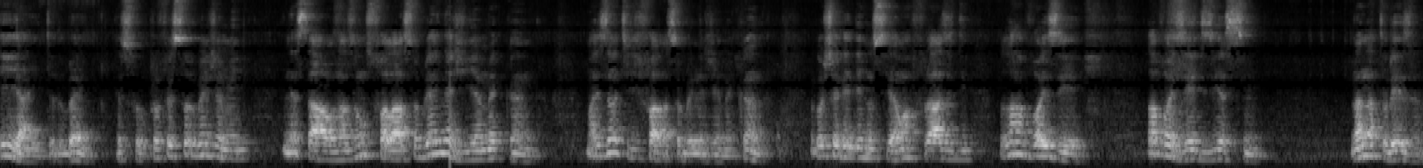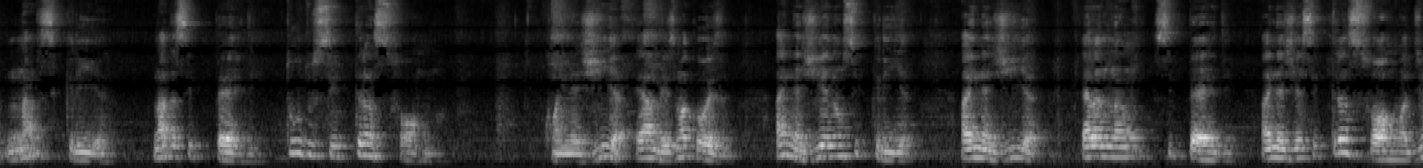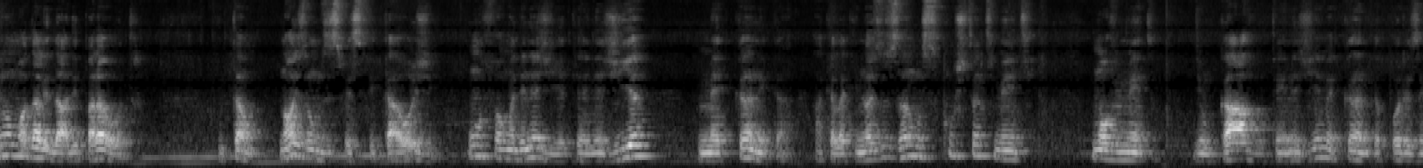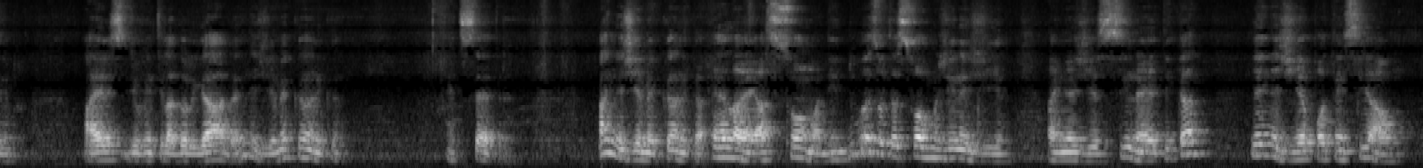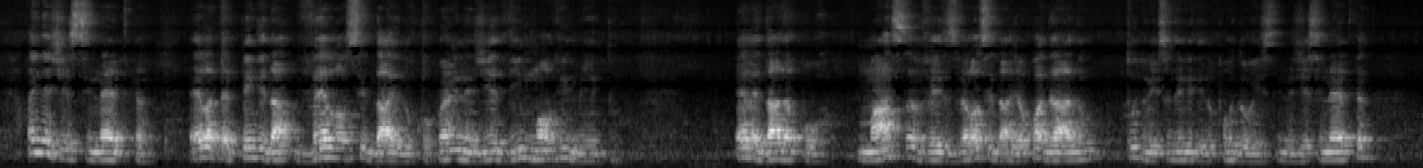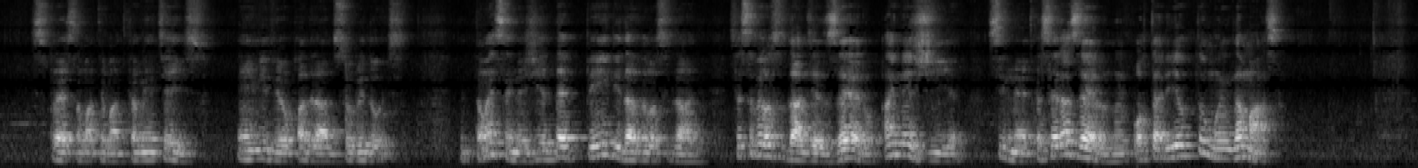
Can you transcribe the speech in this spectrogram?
E aí, tudo bem? Eu sou o professor Benjamin e nessa aula nós vamos falar sobre a energia mecânica. Mas antes de falar sobre energia mecânica, eu gostaria de enunciar uma frase de Lavoisier. Lavoisier dizia assim: Na natureza, nada se cria, nada se perde, tudo se transforma. Com a energia é a mesma coisa. A energia não se cria, a energia ela não se perde, a energia se transforma de uma modalidade para outra. Então, nós vamos especificar hoje uma forma de energia, que é a energia mecânica, aquela que nós usamos constantemente. O movimento de um carro tem energia mecânica, por exemplo. A hélice de um ventilador ligada é energia mecânica, etc. A energia mecânica ela é a soma de duas outras formas de energia, a energia cinética e a energia potencial. A energia cinética, ela depende da velocidade do corpo, é uma energia de movimento. Ela é dada por massa vezes velocidade ao quadrado, tudo isso dividido por 2. Energia cinética, expressa matematicamente, é isso. mv ao quadrado sobre 2. Então, essa energia depende da velocidade. Se essa velocidade é zero, a energia cinética será zero, não importaria o tamanho da massa.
